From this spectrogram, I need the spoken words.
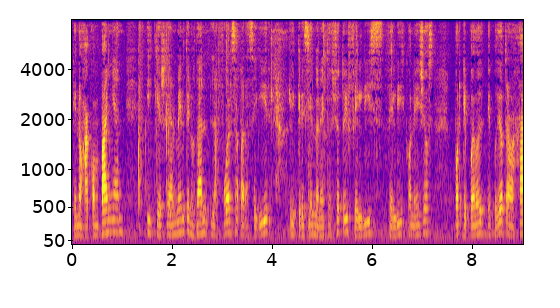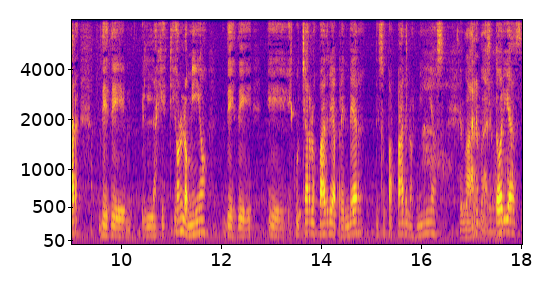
que nos acompañan y que realmente nos dan la fuerza para seguir eh, creciendo en esto. Yo estoy feliz, feliz con ellos porque puedo, he podido trabajar desde la gestión, lo mío, desde eh, escuchar a los padres, aprender de su papá, de los niños, Qué bárbaro. historias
